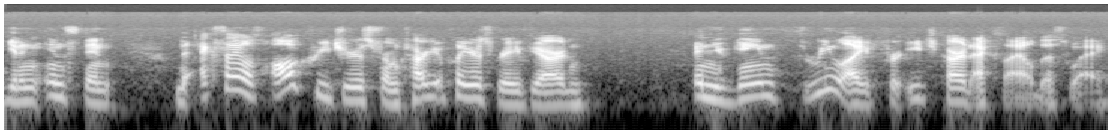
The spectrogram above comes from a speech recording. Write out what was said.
get an instant that exiles all creatures from target player's graveyard, and you gain three life for each card exiled this way.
